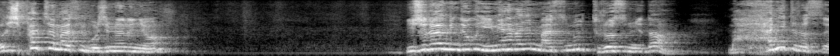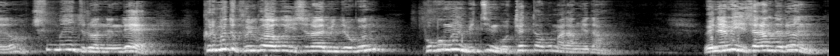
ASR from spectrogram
여기 18절 말씀 보시면은요. 이스라엘 민족은 이미 하나님 말씀을 들었습니다. 많이 들었어요. 충분히 들었는데 그럼에도 불구하고 이스라엘 민족은 복음을 믿지 못했다고 말합니다. 왜냐하면 이 사람들은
